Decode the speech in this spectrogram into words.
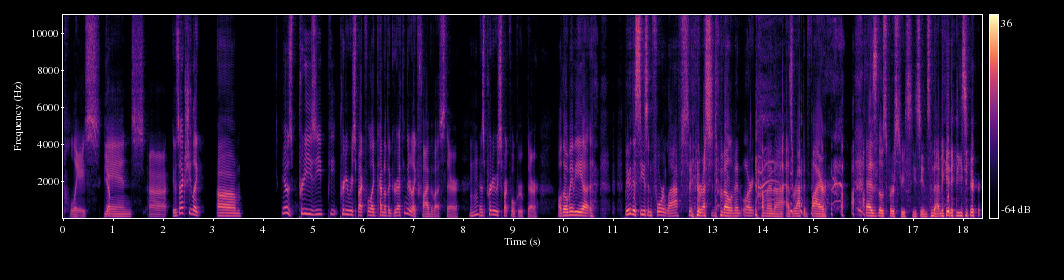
place, Yep. and uh, it was actually like um, it was pretty easy, pretty respectful. Like kind of the group. I think there were like five of us there. Mhm. It was a pretty respectful group there. Although maybe uh, maybe the season four laughs in Arrested Development weren't coming uh, as rapid fire as those first three seasons, and that made it easier.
